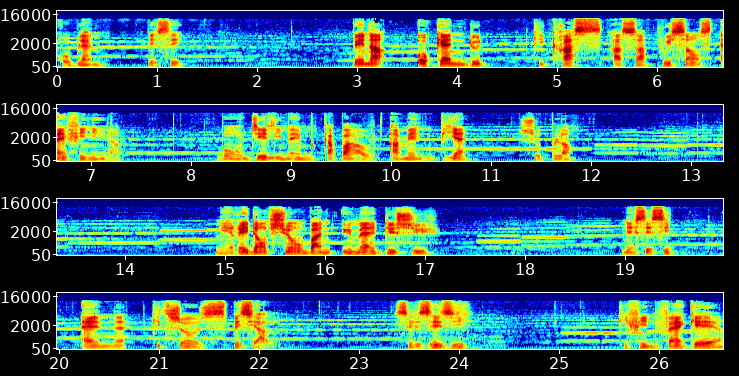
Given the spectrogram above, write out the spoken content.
problème péché. Il n'y a aucun doute qui, grâce à sa puissance infinie là, bon Dieu lui-même capable amène bien ce plan. Mais rédemption ban humain dessus nécessite une chose spéciale. C'est Zézi qui finit vainqueur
